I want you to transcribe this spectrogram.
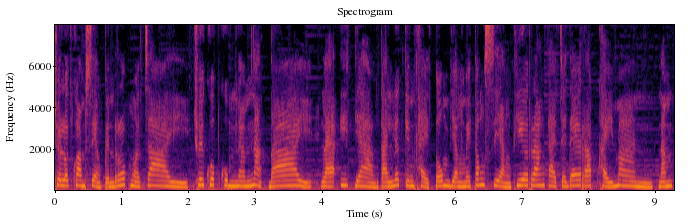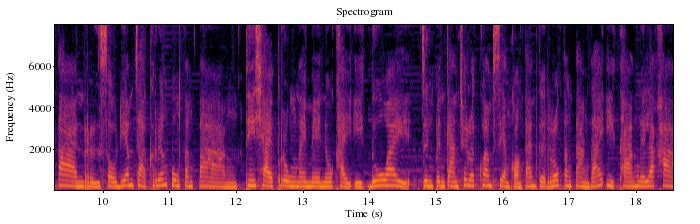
ช่วยลดความเสี่ยงเป็นโรคหัวใจ ช่วยควบคุมน้ำหนักได้ และอีกอย่างการเลือกกินไข่ต้มยังไม่ต้องเสี่ยงที่ร่างางกายจะได้รับไขมัน น้ำตาลหรือโซเดียมจากเครื่องปรุงต่างๆ ที่ใช้ปรุงในเมนูไข่อีกด้วย จึงเป็นการช่วยลดความเสี่ยงของการเกิดโรคต่างๆ ได้อีกทางเลยล่ะค่ะ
